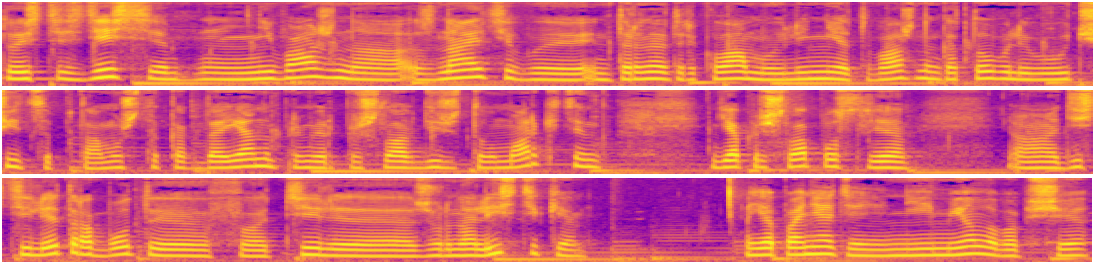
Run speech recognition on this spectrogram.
То есть здесь неважно, знаете вы интернет-рекламу или нет, важно, готовы ли вы учиться, потому что когда я, например, пришла в digital-маркетинг, я пришла после 10 э, лет работы в тележурналистике, я понятия не имела вообще,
